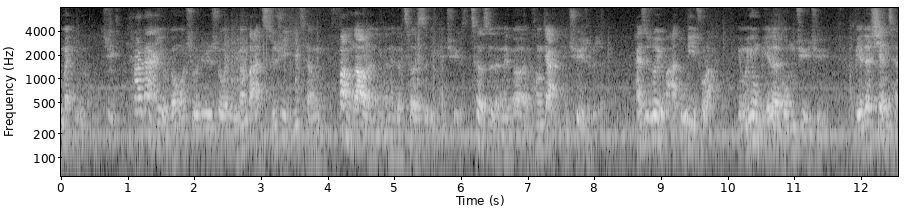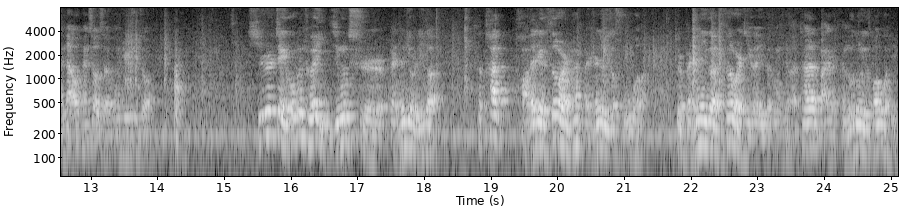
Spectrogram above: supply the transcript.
没，据他刚才有跟我说，就是说你们把持续集成放到了你们那个测试里面去，测试的那个框架里面去，是不是？还是说有把它独立出来？有没有用别的工具去，别的现成的 open source 的工具去做？其实这个 OpenQA 已经是本身就是一个，它它跑在这个 server 上，它本身就一个服务了，就是本身一个 server 级的一个东西了。它把很多东西都包括进去。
